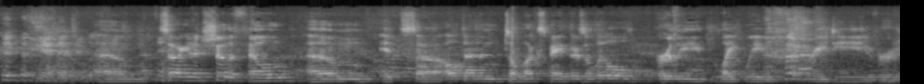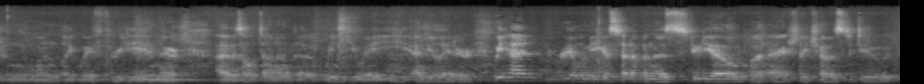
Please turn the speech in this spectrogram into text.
it. Um, so I'm going to show the film. Um, it's uh, all done in deluxe paint. There's a little early Lightwave 3D version, one Lightwave 3D in there. Uh, it was all done on the WinUAE emulator. We had real Amiga set up in the studio, but I actually chose to do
